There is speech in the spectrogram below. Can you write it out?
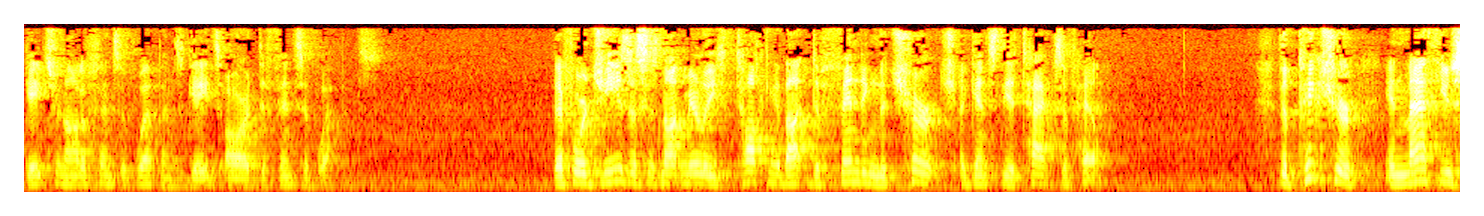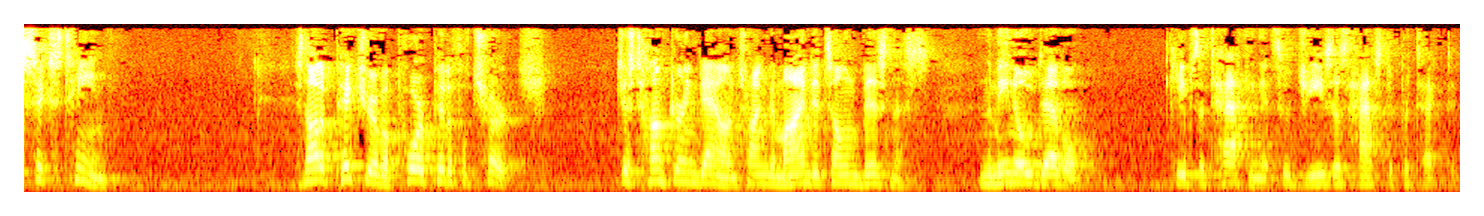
Gates are not offensive weapons. Gates are defensive weapons. Therefore, Jesus is not merely talking about defending the church against the attacks of hell. The picture in Matthew 16 is not a picture of a poor, pitiful church just hunkering down, trying to mind its own business. And the mean old devil keeps attacking it, so Jesus has to protect it.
